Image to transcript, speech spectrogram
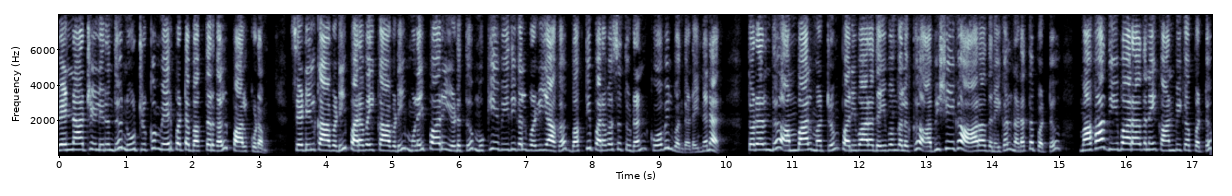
வெண்ணாற்றிலிருந்து நூற்றுக்கும் மேற்பட்ட பக்தர்கள் பால்குடம். செடில் காவடி பறவை காவடி முளைப்பாரி எடுத்து முக்கிய வீதிகள் வழியாக பக்தி பரவசத்துடன் கோவில் வந்தடைந்தனர். தொடர்ந்து அம்பாள் மற்றும் பரிவார தெய்வங்களுக்கு அபிஷேக ஆராதனைகள் நடத்தப்பட்டு மகா தீபாராதனை காண்பிக்கப்பட்டு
